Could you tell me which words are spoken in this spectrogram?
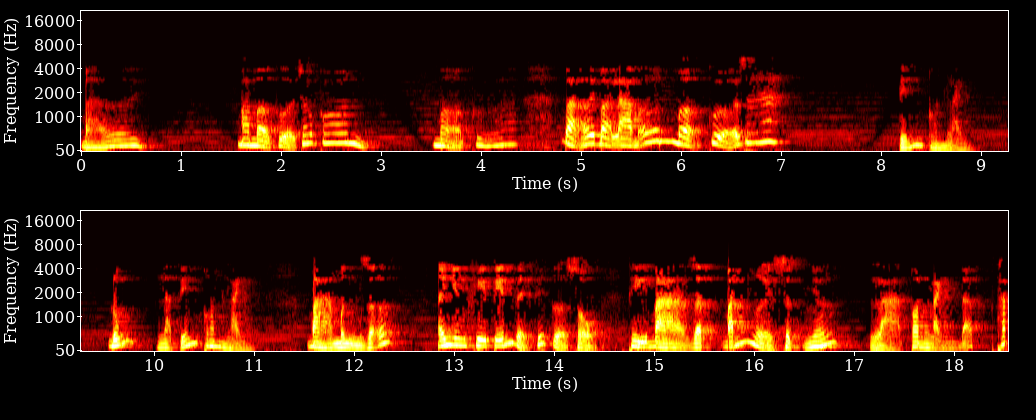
Bà ơi, bà mở cửa cho con, mở cửa, bà ơi bà làm ơn mở cửa ra. Tiếng con lành, đúng là tiếng con lành, bà mừng rỡ. Ấy nhưng khi tiến về phía cửa sổ thì bà giật bắn người sực nhớ là con lành đã thắt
